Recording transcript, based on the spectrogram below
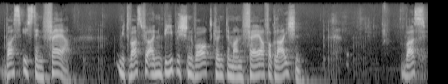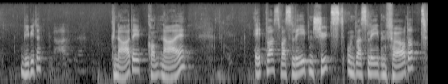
Was ist denn fair? Mit was für einem biblischen Wort könnte man fair vergleichen? Was? Wie bitte? Gnade kommt nahe. Etwas, was Leben schützt und was Leben fördert.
